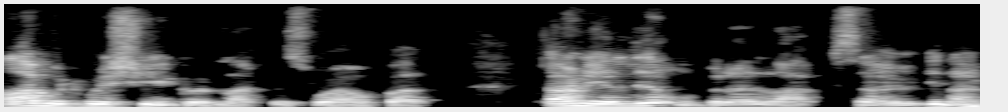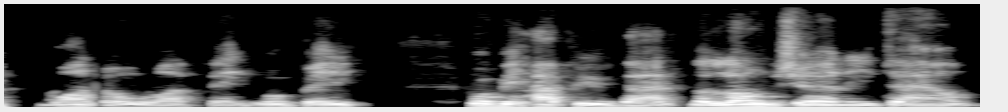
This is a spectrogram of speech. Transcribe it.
I would wish you good luck as well, but only a little bit of luck. So you know, one all I think will be we'll be happy with that. The long journey down.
